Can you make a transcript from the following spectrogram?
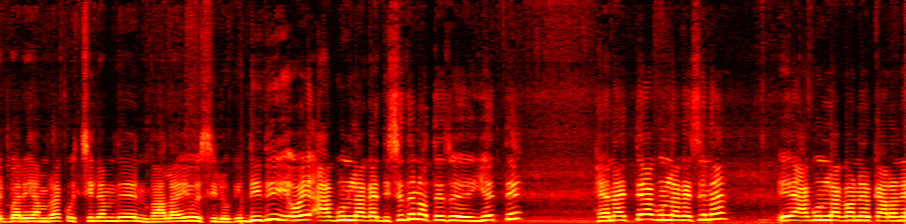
একবারে আমরা করছিলাম দেন, ভালাই হয়েছিল দিদি, ওই আগুন লাগাই দিছে দেন যে ইয়েতে হেনাইতে আগুন লাগাইছে না? এই আগুন লাগানোর কারণে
